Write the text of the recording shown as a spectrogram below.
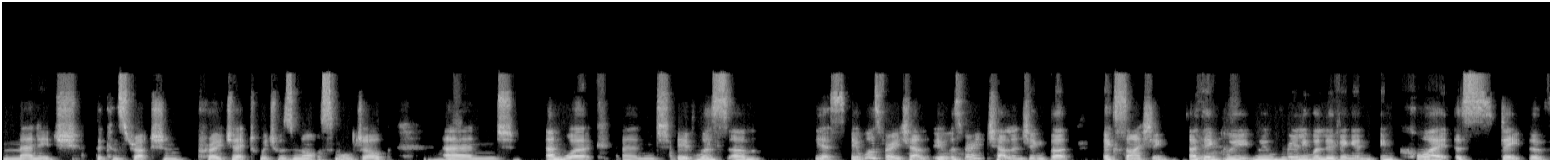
manage the construction project, which was not a small job, mm-hmm. and and work, and it was um, yes, it was very challenging. It was very challenging, but exciting. I yeah. think we we really were living in in quite a state of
